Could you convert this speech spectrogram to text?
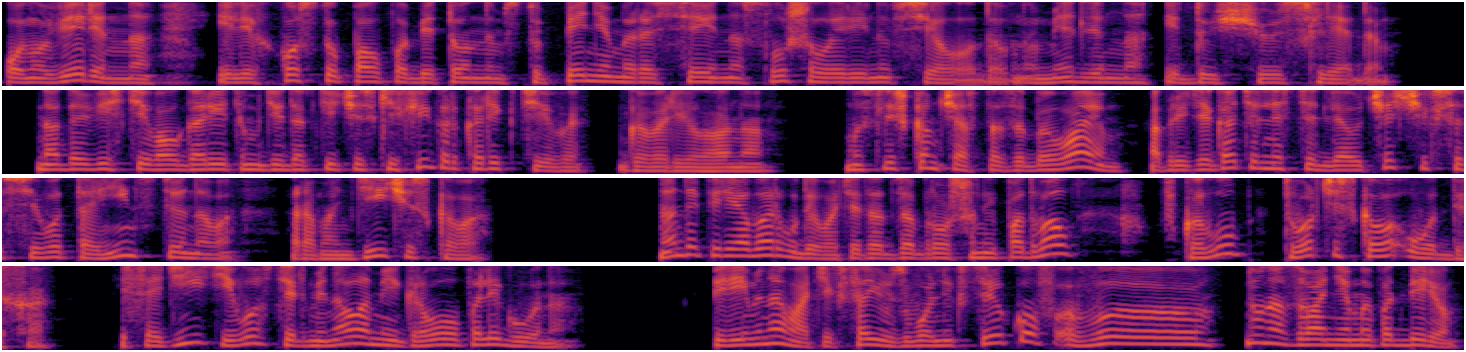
Он уверенно и легко ступал по бетонным ступеням и рассеянно слушал Ирину Всеволодовну, медленно идущую следом. «Надо ввести в алгоритм дидактических игр коррективы», — говорила она. «Мы слишком часто забываем о притягательности для учащихся всего таинственного, романтического. Надо переоборудовать этот заброшенный подвал в клуб творческого отдыха и соединить его с терминалами игрового полигона. Переименовать их «Союз вольных стрелков» в... ну, название мы подберем.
